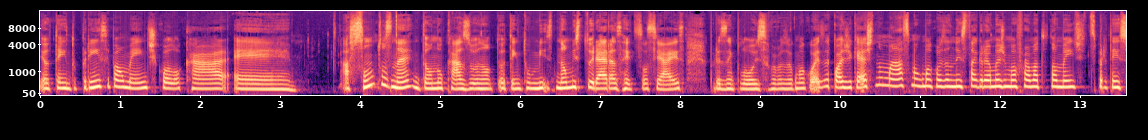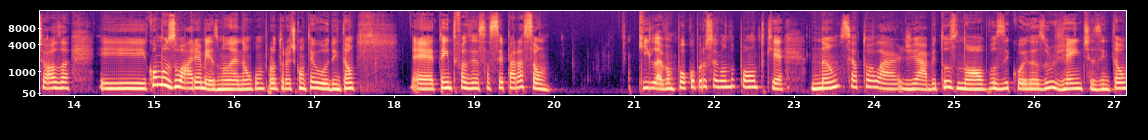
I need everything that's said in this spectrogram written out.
eu tento principalmente colocar é, assuntos, né? Então, no caso, eu, não, eu, tento não misturar as redes sociais. Por exemplo, hoje, se for fazer alguma coisa, podcast, no máximo, alguma coisa no Instagram, mas de uma forma totalmente despretensiosa e como usuária mesmo, né? Não como produtora de conteúdo. Então, é, tento fazer essa separação que leva um pouco para o segundo ponto, que é não se atolar de hábitos novos e coisas urgentes. Então,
